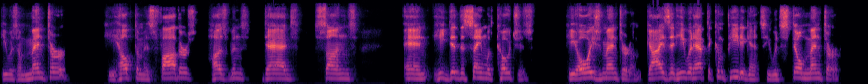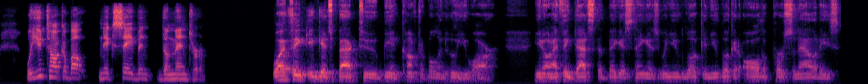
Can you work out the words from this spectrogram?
He was a mentor. He helped them as fathers, husbands, dads, sons. And he did the same with coaches. He always mentored them. Guys that he would have to compete against, he would still mentor. Will you talk about Nick Saban, the mentor? Well, I think it gets back to being comfortable in who you are. You know, and I think that's the biggest thing is when you look and you look at all the personalities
